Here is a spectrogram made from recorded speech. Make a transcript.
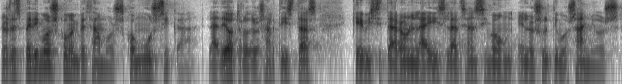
Nos despedimos como empezamos, con música, la de otro de los artistas que visitaron la isla de San Simón en los últimos años.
